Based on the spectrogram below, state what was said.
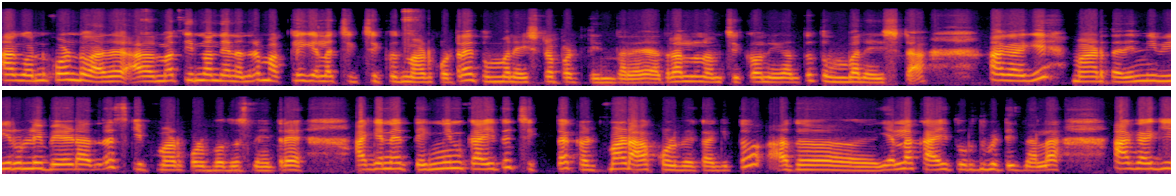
ಹಾಗೆ ಅನ್ಕೊಂಡು ಅದೇ ಮತ್ತೆ ಇನ್ನೊಂದೇನಂದ್ರೆ ಮಕ್ಳಿಗೆಲ್ಲ ಚಿಕ್ಕ ಚಿಕ್ಕದ್ ಮಾಡ್ಕೊಟ್ರೆ ತುಂಬಾನೇ ಇಷ್ಟಪಟ್ಟು ತಿಂತಾರೆ ಅದರಲ್ಲೂ ನಮ್ಮ ಚಿಕ್ಕವನಿಗಂತೂ ತುಂಬಾನೇ ಇಷ್ಟ. ಹಾಗಾಗಿ ಮಾಡ್ತಾ ಇದೀನಿ. ನೀವು ಈರುಳ್ಳಿ ಬೇಡ ಅಂದ್ರೆ ಸ್ಕಿಪ್ ಮಾಡ್ಕೊಳ್ಬೋದು ಸ್ನೇಹಿತರೆ. ಹಾಗೇನೆ ತೆಂಗಿನಕಾಯಿದು ಚಿಕ್ಕದಾಗಿ ಕಟ್ ಮಾಡಿ ಹಾಕೊಳ್ಬೇಕಾಗಿತ್ತು. ಅದು ಎಲ್ಲ ಕಾಯಿ ತುರಿದು ಬಿಟ್ಟಿದ್ನಲ್ಲ, ಹಾಗಾಗಿ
